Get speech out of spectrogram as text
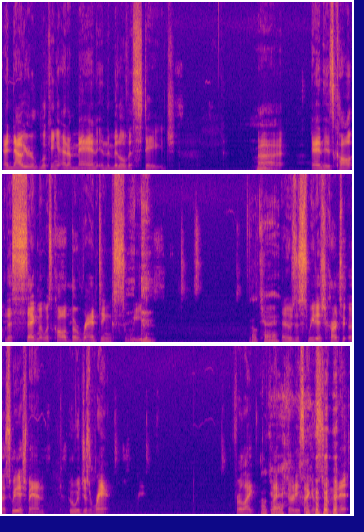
and now you're looking at a man in the middle of a stage. Uh, and his call, the segment was called "The Ranting Swede," Okay. and it was a Swedish cartoon, a Swedish man who would just rant for like Okay. like thirty seconds to a minute,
